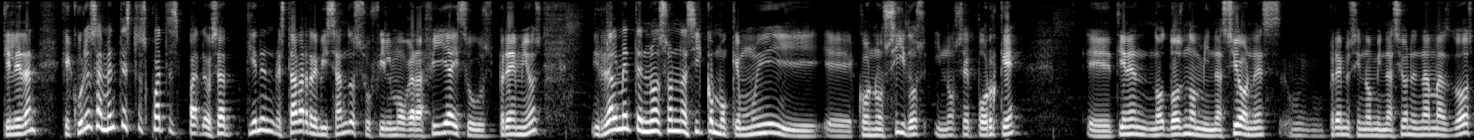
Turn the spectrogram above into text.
que le dan. Que curiosamente estos cuates, o sea, tienen, estaba revisando su filmografía y sus premios y realmente no son así como que muy eh, conocidos y no sé por qué. Eh, tienen dos nominaciones, premios y nominaciones, nada más dos,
